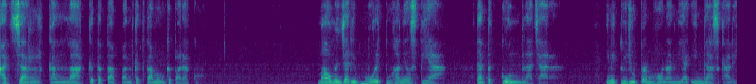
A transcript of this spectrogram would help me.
ajarkanlah ketetapan-ketetapanmu kepadaku mau menjadi murid Tuhan yang setia dan tekun belajar. Ini tujuh permohonan yang indah sekali.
